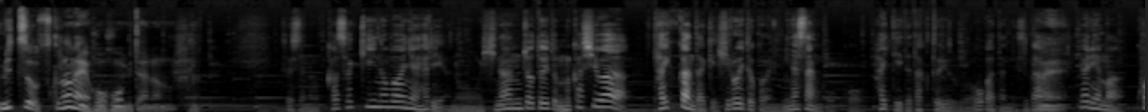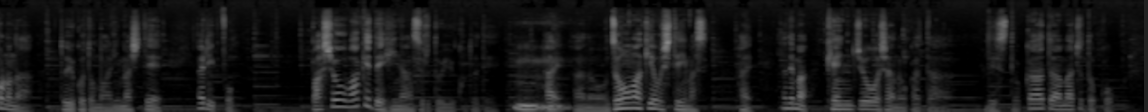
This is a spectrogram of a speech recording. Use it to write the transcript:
密を作らない方法みたいなの、そうですね、あの川崎の場合にはやはりあの避難所というと昔は体育館だけ広いところに皆さんがこう入っていただくというのが多かったんですが、はい。やはりまあコロナということもありましてやはりこう場所を分けて避難するということで、うんはい、あのゾーン分けをしています。はい、なので、まあ、健常者の方ですとかあとはまあちょっとこう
